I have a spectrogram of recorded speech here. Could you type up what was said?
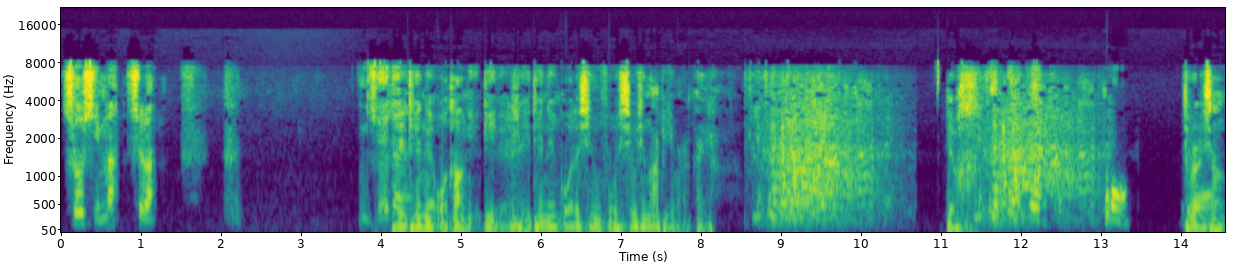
修行嘛，是吧？你觉得谁？天天我告诉你弟弟，谁天天过得幸福，修行那逼玩意儿干啥？对吧？就是想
